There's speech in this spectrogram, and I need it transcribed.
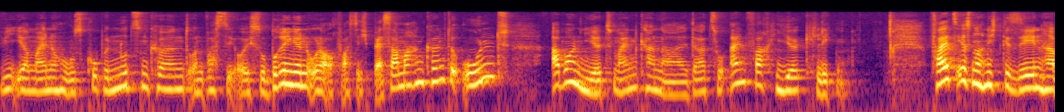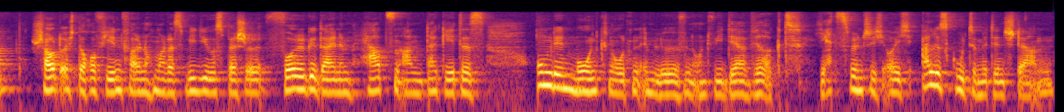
wie ihr meine Horoskope nutzen könnt und was sie euch so bringen oder auch was ich besser machen könnte und abonniert meinen Kanal. Dazu einfach hier klicken. Falls ihr es noch nicht gesehen habt, schaut euch doch auf jeden Fall nochmal das Video-Special Folge deinem Herzen an. Da geht es um den Mondknoten im Löwen und wie der wirkt. Jetzt wünsche ich euch alles Gute mit den Sternen.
